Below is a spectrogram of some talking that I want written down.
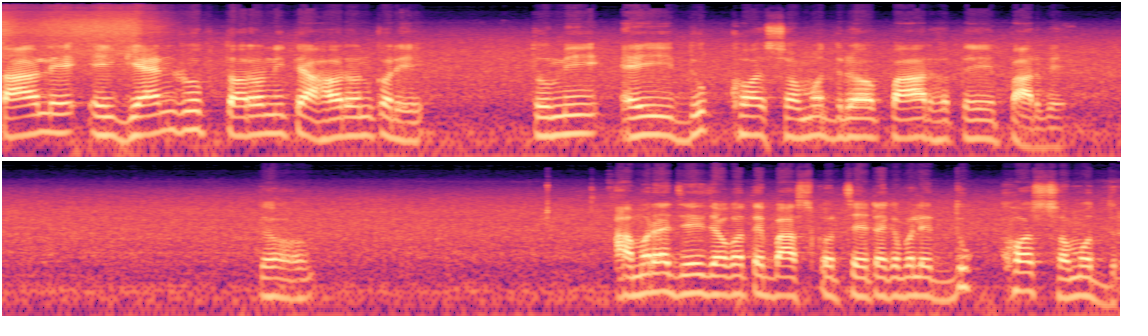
তাহলে এই জ্ঞানরূপ তরণীতে আহরণ করে তুমি এই দুঃখ সমুদ্র পার হতে পারবে। তো আমরা যে জগতে বাস করছে, এটাকে বলে দুঃখ সমুদ্র।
